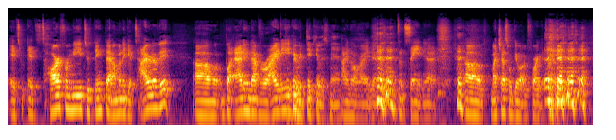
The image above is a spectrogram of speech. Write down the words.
It's it's hard for me to think that i'm gonna get tired of it uh, but adding that variety You're ridiculous, man. i know right? Yeah it's insane yeah. Uh, my chest will give out before i get tired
